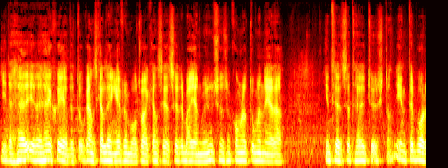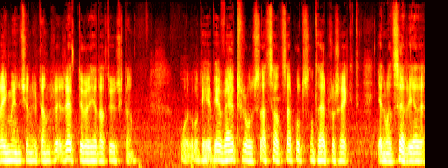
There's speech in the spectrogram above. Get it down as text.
i det, här, I det här skedet och ganska länge framåt vad jag kan se så är det Bayern München som kommer att dominera intresset här i Tyskland. Inte bara i München utan rätt över hela Tyskland. Och, och det, det, är värt för oss att satsa på ett sånt här projekt genom att sälja det.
